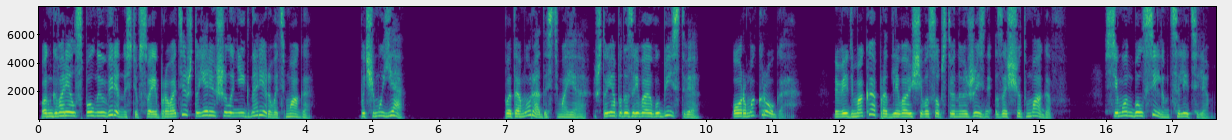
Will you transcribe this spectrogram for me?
Он говорил с полной уверенностью в своей правоте, что я решила не игнорировать мага. Почему я? Потому, радость моя, что я подозреваю в убийстве Орма Крога, ведьмака, продлевающего собственную жизнь за счет магов. Симон был сильным целителем,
